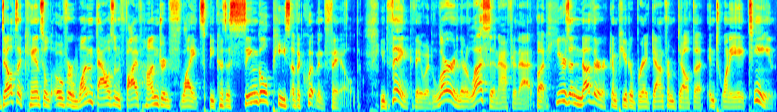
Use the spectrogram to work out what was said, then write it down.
Delta canceled over 1,500 flights because a single piece of equipment failed. You'd think they would learn their lesson after that, but here's another computer breakdown from Delta in 2018.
